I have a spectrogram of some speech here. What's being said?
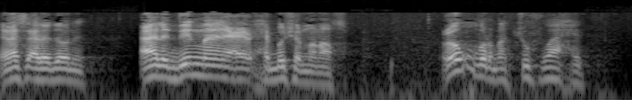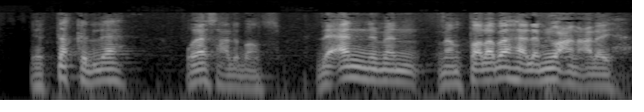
يا ناس أهل دنيا أهل الدين ما يحبوش المناصب. عمر ما تشوف واحد يتقي الله ويسعى لمنصب. لأن من من طلبها لم يعن عليها.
